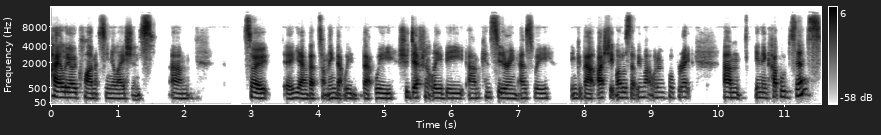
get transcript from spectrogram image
paleoclimate simulations. Um, so uh, yeah, that's something that we that we should definitely be um, considering as we think about ice sheet models that we might want to incorporate um, in a coupled sense.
